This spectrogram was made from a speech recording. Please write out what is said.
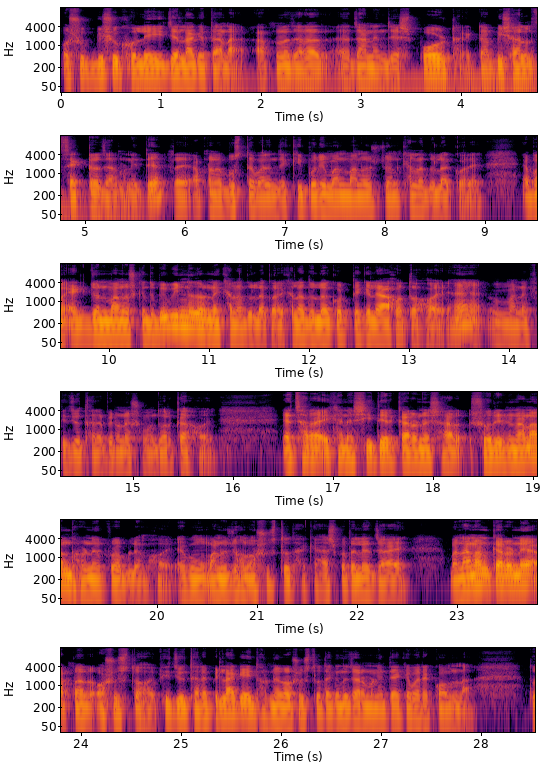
অসুখ বিসুখ হলেই যে লাগে তা না। আপনারা যারা জানেন যে স্পোর্ট একটা বিশাল সেক্টর জার্মানিতে আপনারা বুঝতে পারেন যে কি পরিমাণ মানুষজন খেলাধুলা করে এবং একজন মানুষ কিন্তু বিভিন্ন ধরনের খেলাধুলা করে। খেলাধুলা করতে গেলে আহত হয় হ্যাঁ? মানে ফিজিওথেরাপির অনেক সময় দরকার হয়। এছাড়া এখানে শীতের কারণে শরীরে নানান ধরনের প্রবলেম হয় এবং মানুষ যখন অসুস্থ থাকে, হাসপাতালে যায় বা নানান কারণে আপনার অসুস্থ হয় ফিজিওথেরাপি লাগে এই ধরনের অসুস্থতা কিন্তু জার্মানিতে একেবারে কম না। তো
